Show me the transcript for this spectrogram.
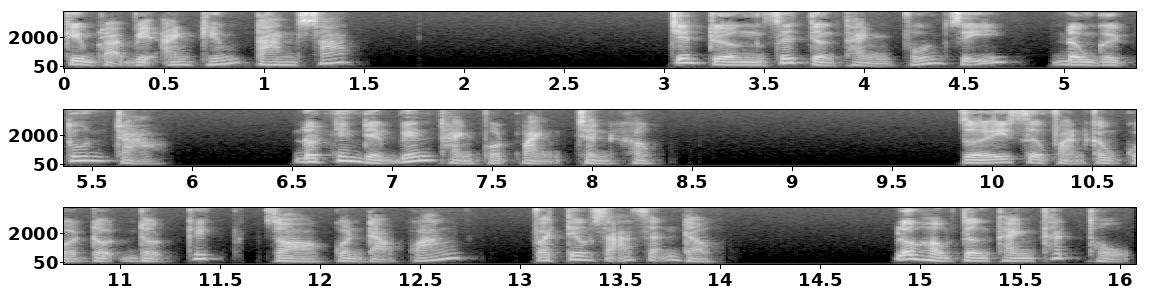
kim loại bị anh kiếm tan sát, Chiến trường dưới tường thành vốn dĩ đồng người tuôn trào, đột nhiên điểm biến thành một mảnh chân không. Dưới sự phản công của đội đột kích do quân đảo Quáng và Tiêu Giã dẫn đầu, Lỗ Hồng tường thành thất thủ,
